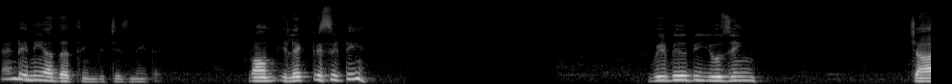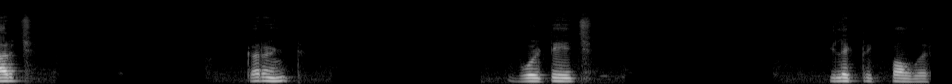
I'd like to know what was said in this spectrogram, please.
and any other thing which is needed. From electricity, we will be using charge, current, voltage, electric power,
